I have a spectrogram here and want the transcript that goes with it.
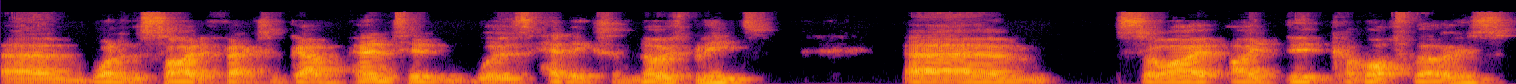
Um, one of the side effects of gabapentin was headaches and nosebleeds. Um, so I, I did come off those,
